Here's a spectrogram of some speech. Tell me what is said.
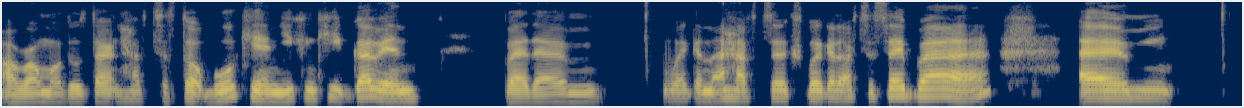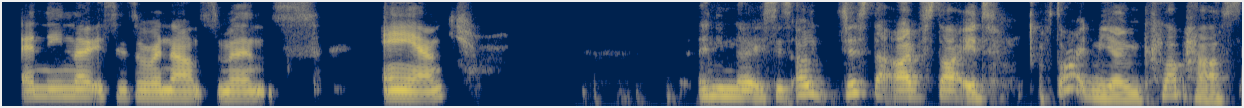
our role models don't have to stop walking. You can keep going, but um, we're gonna have to we're gonna have to say bye. Um, any notices or announcements, and any notices? Oh, just that I've started. I've started my own clubhouse,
